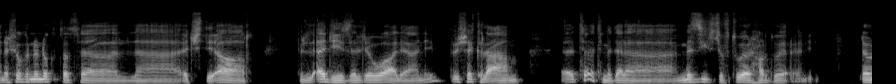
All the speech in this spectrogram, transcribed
أنا أشوف إنه نقطة ال HDR في الأجهزة الجوال يعني بشكل عام تعتمد على مزيج software hardware يعني. لو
